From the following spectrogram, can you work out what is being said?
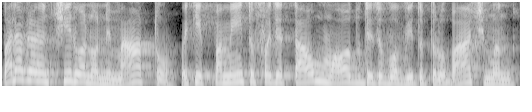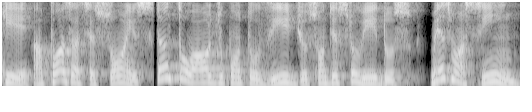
Para garantir o anonimato, o equipamento foi de tal modo desenvolvido pelo Batman que, após as sessões, tanto o áudio quanto o vídeo são destruídos. Mesmo assim,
